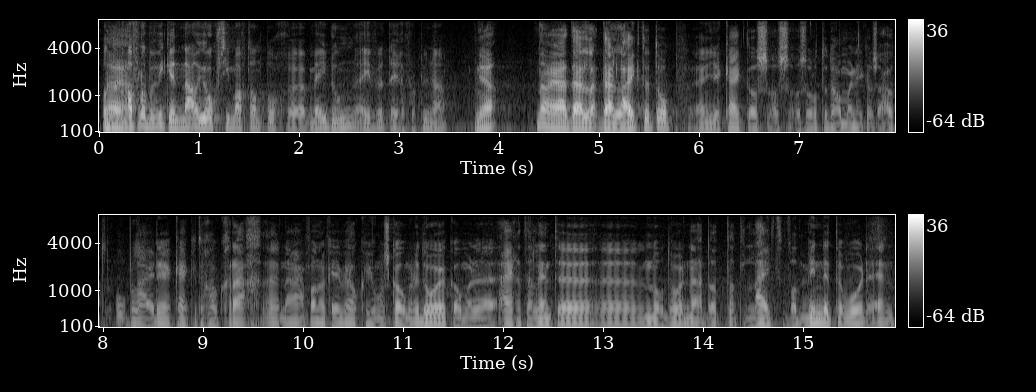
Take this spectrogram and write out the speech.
Want Nou ja. afgelopen weekend, nou Joks, die mag dan toch meedoen, even, tegen Fortuna. Ja, nou ja, daar, daar lijkt het op. En je kijkt als, als, als Rotterdam en ik als oud-opleider, kijk je toch ook graag eh, naar van oké, welke jongens komen er door? Komen de eigen talenten eh, nog door? Nou, dat, dat lijkt wat minder te worden. En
